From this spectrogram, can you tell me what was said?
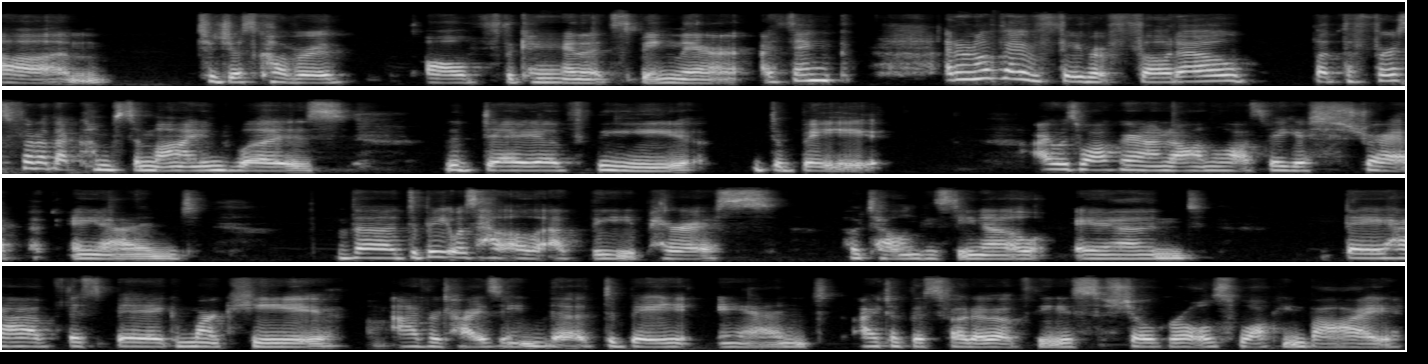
um, to just cover all of the candidates being there. I think I don't know if I have a favorite photo, but the first photo that comes to mind was the day of the debate I was walking around on the Las Vegas Strip, and the debate was held at the Paris Hotel and Casino, and they have this big marquee advertising the debate. And I took this photo of these showgirls walking by.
